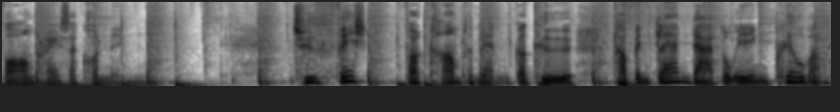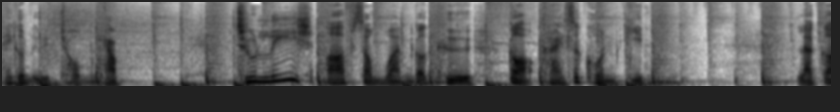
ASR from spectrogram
ฟ้องใครสักคนหนึ่ง to fish for compliment ก็คือทำเป็นแกล้งด่าตัวเองเพื่อหวังให้คนอื่นชมครับ to leash off someone ก็คือเกาะใครสักคนกิน แล้วก็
